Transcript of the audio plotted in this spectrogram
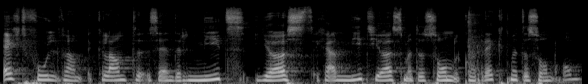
echt voel van klanten zijn er niet juist, gaan niet juist met de zon, correct met de zon om,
